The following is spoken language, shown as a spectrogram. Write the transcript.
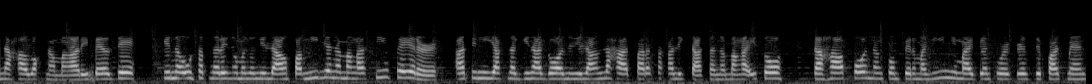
na hawak ng mga rebelde. Kinausap na rin umano nila ang pamilya ng mga seafarer at tiniyak na ginagawa na nila ang lahat para sa kaligtasan ng mga ito. Kahapon nang kumpirmahin ni Migrant Workers Department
